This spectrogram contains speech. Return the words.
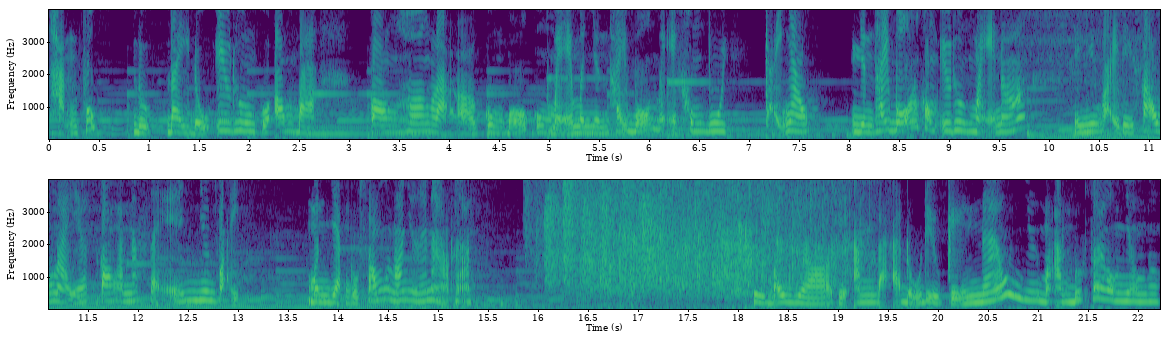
hạnh phúc, được đầy đủ yêu thương của ông bà, còn hơn là ở cùng bố, cùng mẹ mình nhìn thấy bố mẹ không vui, cãi nhau nhìn thấy bố nó không yêu thương mẹ nó thì như vậy thì sau này á, con anh nó sẽ như vậy. Mình dành cuộc sống của nó như thế nào thôi anh? Thì bây giờ thì anh đã đủ điều kiện nếu như mà anh bước tới hôn nhân không?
